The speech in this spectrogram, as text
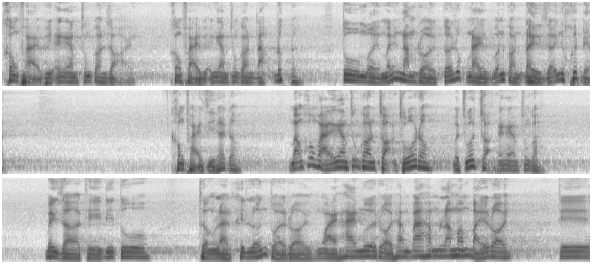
không phải vì anh em chúng con giỏi, không phải vì anh em chúng con đạo đức đâu. Tu mười mấy năm rồi tới lúc này vẫn còn đầy rẫy những khuyết điểm. Không phải gì hết đâu. Mà cũng không phải anh em chúng con chọn Chúa đâu, mà Chúa chọn anh em chúng con. Bây giờ thì đi tu thường là khi lớn tuổi rồi, ngoài 20 rồi, 23, 25, 27 rồi thì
